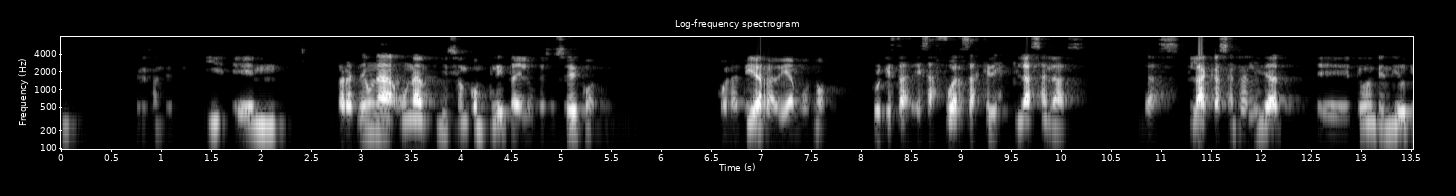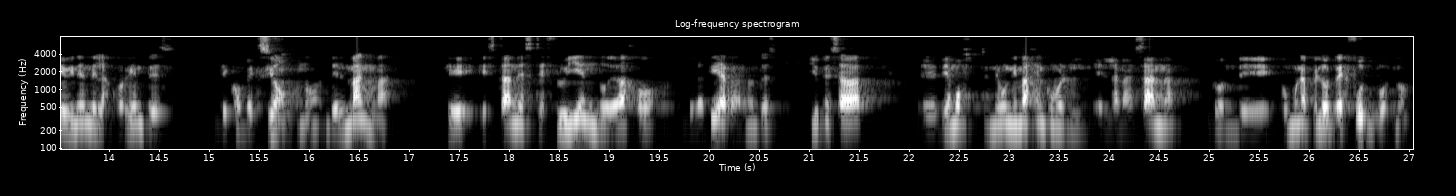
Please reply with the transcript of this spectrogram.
Interesante. Y em, para tener una, una, visión completa de lo que sucede con, con la Tierra, digamos, ¿no? Porque estas, esas fuerzas que desplazan las, placas en realidad eh, tengo entendido que vienen de las corrientes de convección, ¿no? del magma, que, están este, fluyendo debajo de la Tierra. Entonces, yo pensaba, eh, digamos, tener una imagen como en, la manzana, donde como una pelota de fútbol, ¿no?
